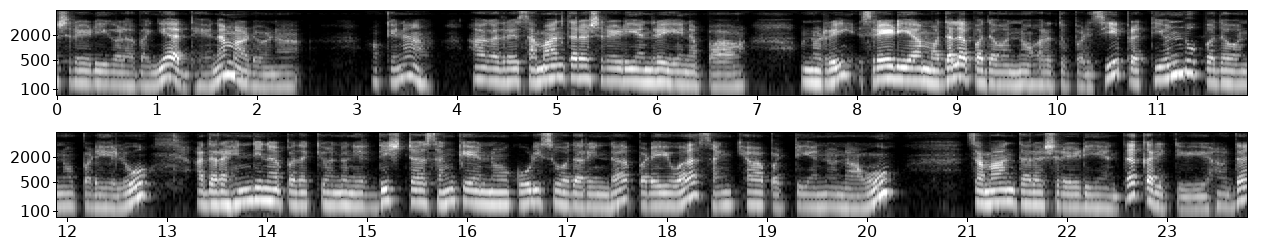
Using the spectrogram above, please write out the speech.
ಶ್ರೇಣಿಗಳ ಬಗ್ಗೆ ಅಧ್ಯಯನ ಮಾಡೋಣ. ಓಕೆನಾ? ಹಾಗಾದರೆ ಸಮಾಂತರ ಶ್ರೇಣಿ ಅಂದರೆ ಏನಪ್ಪ? ನೋಡ್ರಿ, ಶ್ರೇಣಿಯ ಮೊದಲ ಪದವನ್ನು ಹೊರತುಪಡಿಸಿ ಪ್ರತಿಯೊಂದು ಪದವನ್ನು ಪಡೆಯಲು ಅದರ ಹಿಂದಿನ ಪದಕ್ಕೆ ಒಂದು ನಿರ್ದಿಷ್ಟ ಸಂಖ್ಯೆಯನ್ನು ಕೂಡಿಸುವುದರಿಂದ ಪಡೆಯುವ ಸಂಖ್ಯಾಪಟ್ಟಿಯನ್ನು ನಾವು ಸಮಾಂತರ ಶ್ರೇಣಿ ಅಂತ ಕರಿತೀವಿ, ಹೌದಾ?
